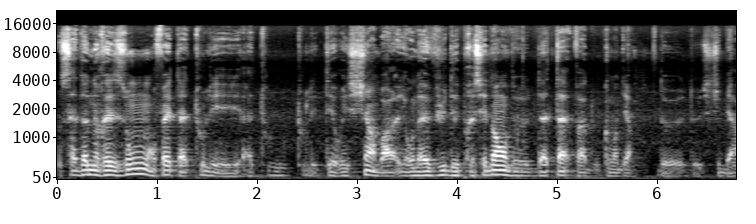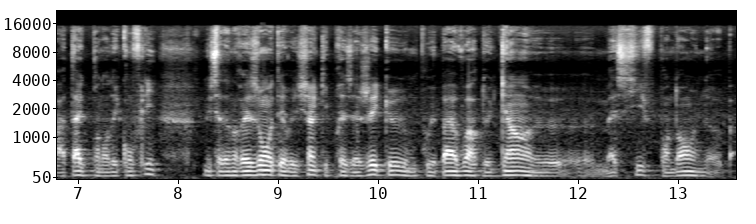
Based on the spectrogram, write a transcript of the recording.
ça donne raison en fait à tous les à tous, les théoriciens. On a vu des précédents de, enfin, comment dire, de, de cyberattaques pendant des conflits, mais ça donne raison aux théoriciens qui présageaient qu'on ne pouvait pas avoir de gains euh, massifs pendant une, bah,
